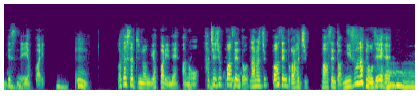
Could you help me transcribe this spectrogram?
んですね、やっぱり。うん。うん。私たちの、やっぱりね、あの、80%、70%から80%は水なので、うん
